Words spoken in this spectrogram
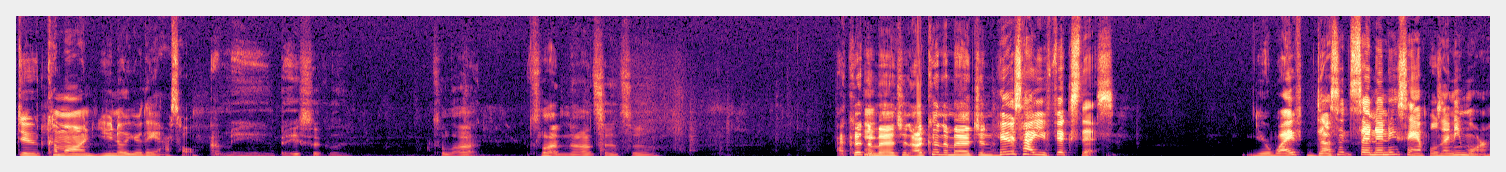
Dude, come on, you know you're the asshole. I mean, basically, it's a lot. It's a lot of nonsense. though. I couldn't Eh. imagine. I couldn't imagine. Here's how you fix this your wife doesn't send any samples anymore,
